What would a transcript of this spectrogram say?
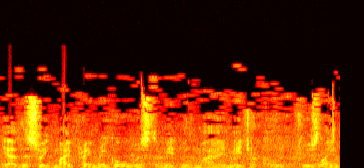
Yeah, this week my primary goal was to meet with my major cruise line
